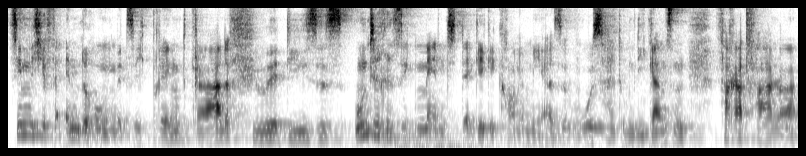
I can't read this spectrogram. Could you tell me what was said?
ziemliche Veränderungen mit sich bringt, gerade für dieses untere Segment der Gig Economy, also wo es halt um die ganzen Fahrradfahrer,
